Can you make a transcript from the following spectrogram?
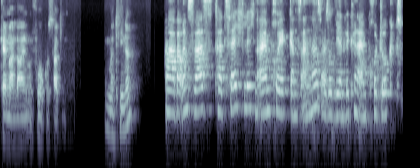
Kämmerlein und Fokus hatte. Martina? Äh, bei uns war es tatsächlich in einem Projekt ganz anders. Also wir entwickeln ein Produkt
